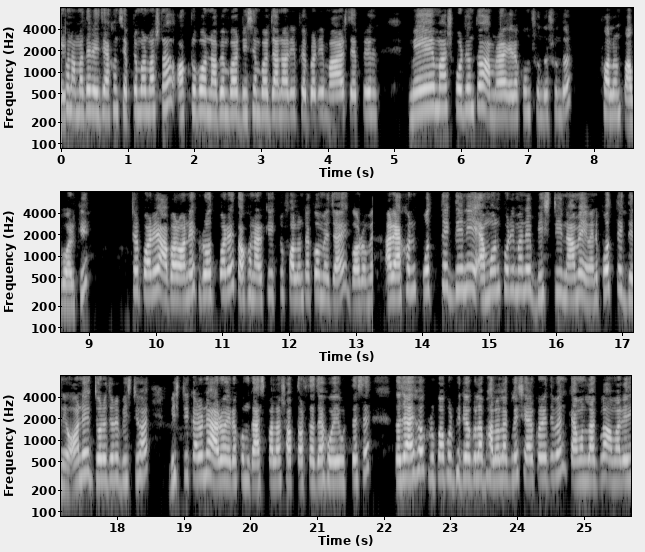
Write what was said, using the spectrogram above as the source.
এখন আমাদের এই যে এখন সেপ্টেম্বর মাস না, October, November, December, January, February, March, April, May মাস পর্যন্ত আমরা এরকম সুন্দর সুন্দর ফলন পাবো আর কি এর পরে আবার অনেক রোদ পড়ে, তখন আর কি একটু ফলনটা কমে যায় গরমে। আর এখন প্রত্যেক দিনই এমন পরিমাণে বৃষ্টি নামে মানে প্রত্যেক দিনই অনেক জোরে জোরে বৃষ্টি হয়। বৃষ্টির কারণে আরও এরকম গাছপালা সব তরতাজা হয়ে উঠতেছে। তো যাই হোক, রূপাপুর ভিডিওগুলো ভালো লাগলে শেয়ার করে দিবেন। কেমন লাগল আমার এই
